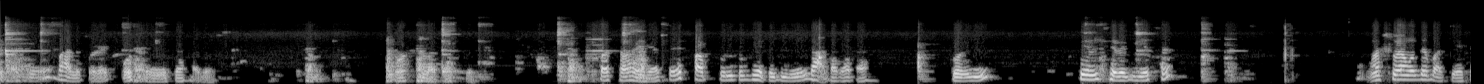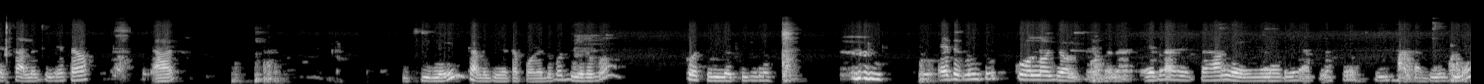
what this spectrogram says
এটাকে ভালো করে কষে নিতে হবে। মশলাটাকে। কষা হয়ে গেছে। সব কিন্তু ঘেটে দিয়ে গাঁদা গাঁদা করে নিই তেল ছেড়ে দিয়েছে। মশলার মধ্যে বাকি আছে কালো জিরেটা আর ঘি নেই। কালো জিরাটা পরে দেবো, দিয়ে দেবো কচুর লতি গুলো এতে কিন্তু কোনো জল পড়বে না। এবার এটা নেড়ে আপনাকে ঢাকা দিয়ে দিয়ে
